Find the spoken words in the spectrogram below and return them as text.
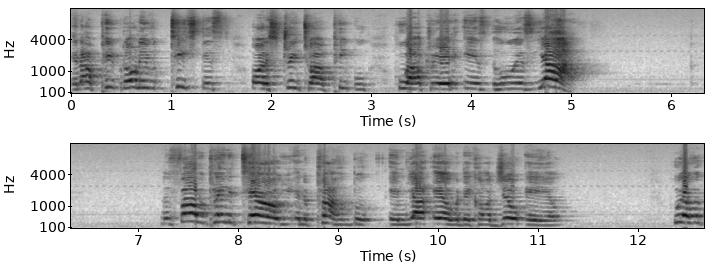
And our people don't even teach this on the street to our people who our creator is, who is Yah. The Father plainly tell you in the prophet book in Yah what they call Joel, whoever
